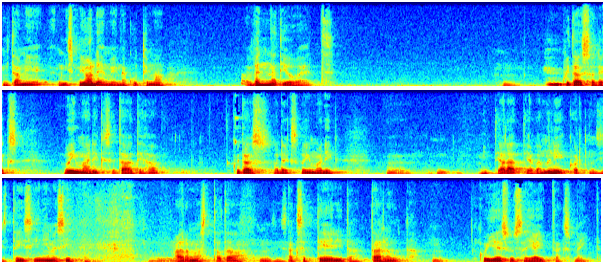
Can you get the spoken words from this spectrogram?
mida me, mis me oleme, nagu tema vennad ja õed. kuidas oleks võimalik seda teha kuidas oleks võimalik äh, mitte alati, aga mõnikord no siis teisi inimesi armastada, no siis aktsepteerida, taluda, kui Jeesus ei aitaks meid.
